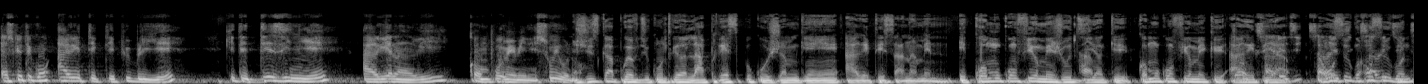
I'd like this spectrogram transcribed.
Est-ce que tu es arrêté qui t'est publié, qui t'est désigné Ariel Henry comme Premier ministre, oui ou non? Jusqu'à preuve du contraire, la presse pour que j'aime gagner arrêter ça n'amène. Et comme on confirme aujourd'hui ah. que, comme on confirme que arrêter ça, on seconde, on seconde.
